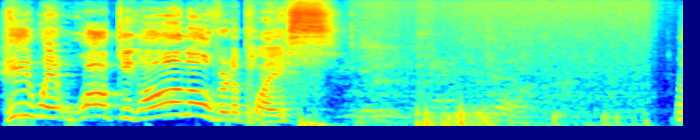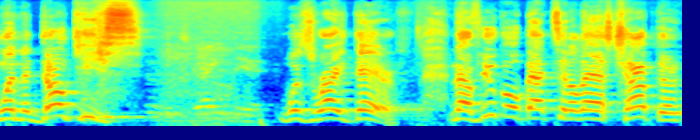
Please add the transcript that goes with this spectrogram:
he went walking all over the place when the donkeys was right there. Now, if you go back to the last chapter,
